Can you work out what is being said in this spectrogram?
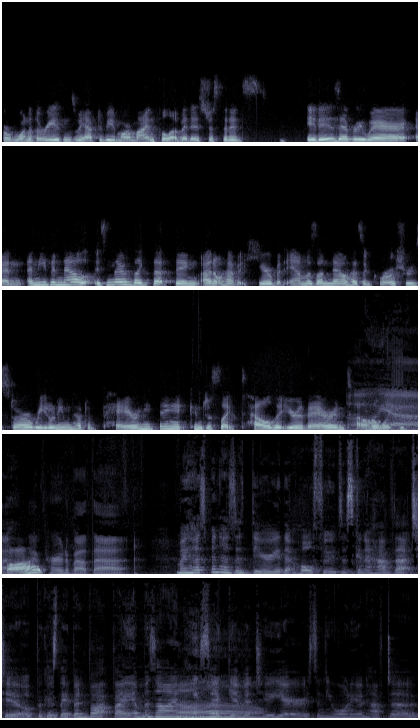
or one of the reasons we have to be more mindful of it is just that it's it is everywhere. And and even now, isn't there like that thing? I don't have it here, but Amazon now has a grocery store where you don't even have to pay or anything. It can just like tell that you're there and tell oh, what yeah. you bought. I've heard about that. My husband has a theory that Whole Foods is going to have that too because they've been bought by Amazon. Oh. He said, give it two ah. years and you won't even have to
